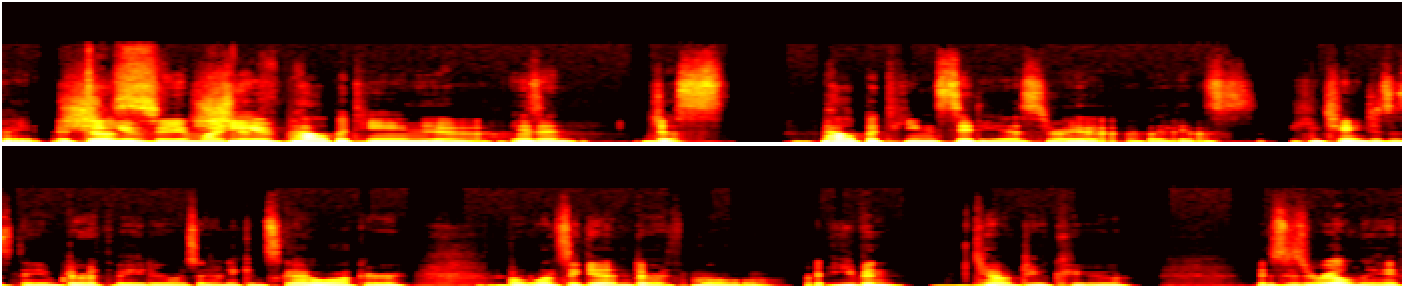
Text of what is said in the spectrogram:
right? It does seem like Sheev it- Palpatine Yeah. isn't just Palpatine Sidious, right? Yeah, like yeah. it's he changes his name. Darth Vader was Anakin Skywalker, but Mm-hmm. once again, Darth Maul, Right? even Count Dooku is his real name,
